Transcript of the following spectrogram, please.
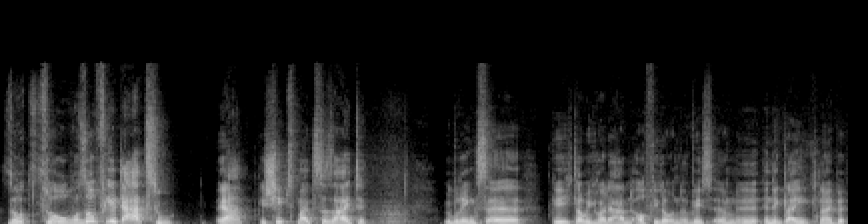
so, so, so viel dazu. Ja, ich schieb's mal zur Seite. Übrigens äh, gehe ich, glaube ich, heute Abend auch wieder unterwegs ähm, in eine gleiche Kneipe,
